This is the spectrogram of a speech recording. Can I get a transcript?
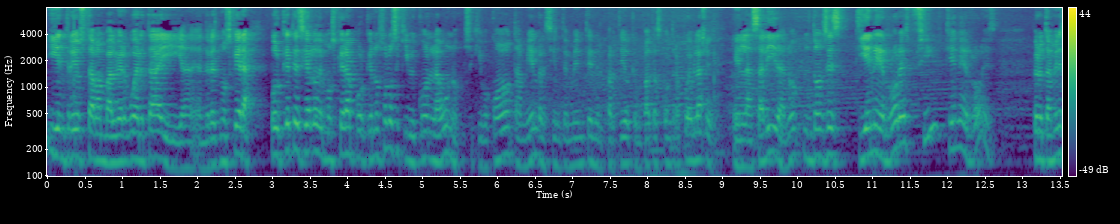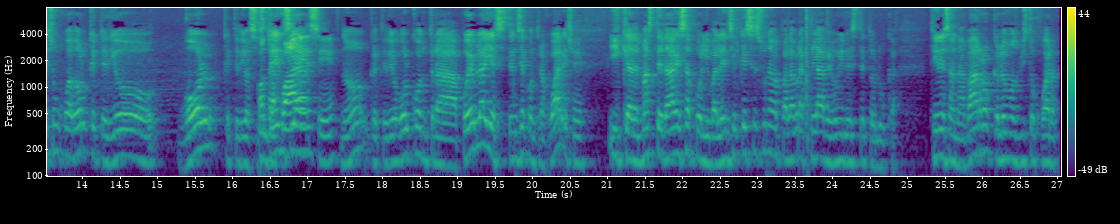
Y entre ellos estaban Valver Huerta y Andrés Mosquera. ¿Por qué te decía lo de Mosquera? Porque no solo se equivocó en la 1, se equivocó también recientemente en el partido que empatas contra Puebla en la salida, ¿no? Entonces, ¿tiene errores? Sí, tiene errores. Pero también es un jugador que te dio gol, que te dio asistencia, ¿no? Que te dio gol contra Puebla y asistencia contra Juárez. Y que además te da esa polivalencia, que esa es una palabra clave hoy de este Toluca. Tienes a Navarro, que lo hemos visto jugar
